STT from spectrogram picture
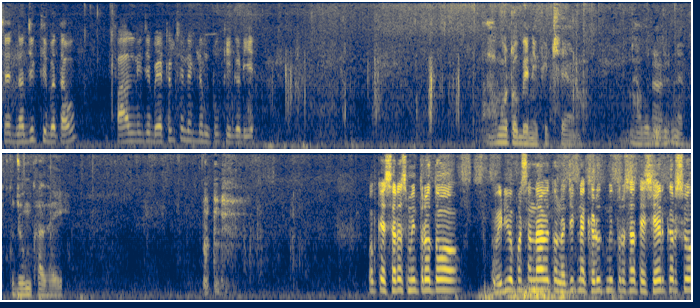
સેજ નજીકથી બતાવો ફાલની જે બેઠક છે ને એકદમ ટૂંકી ગળીએ આ મોટો બેનિફિટ છે આનો. આ બધું ને ઝુમખા થાય. ઓકે સરસ મિત્રો તો વીડિયો પસંદ આવે તો નજીકના ખેડૂત મિત્રો સાથે શેર કરશો.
